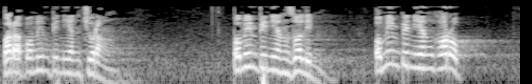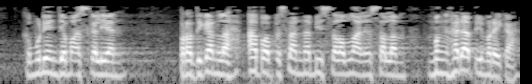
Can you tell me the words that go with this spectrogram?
para pemimpin yang curang, pemimpin yang zalim, pemimpin yang korup. Kemudian jemaah sekalian, perhatikanlah apa pesan Nabi sallallahu alaihi wasallam menghadapi mereka.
